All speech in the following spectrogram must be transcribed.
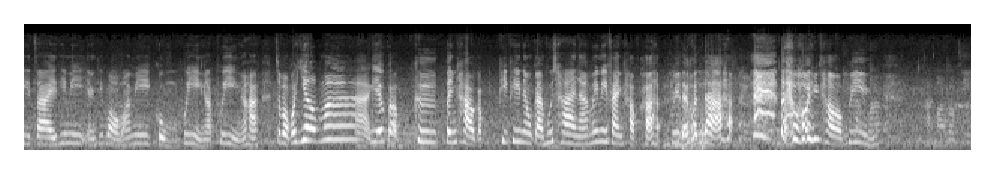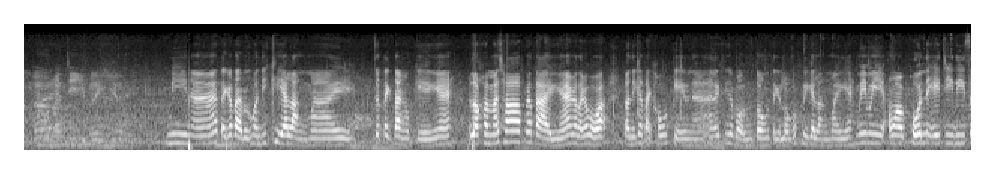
ดีใจที่มีอย่างที่บอกว่ามีกลุ่มผู้หญิงรับผู้หญิงนะคะ จะบอกว่าเยอะมากเยอะกว่าคือเป็นข่าวกับพี่ๆในวงการผู้ชายนะ ไม่มีแฟนคลับค่ะ มีแต่คนด่าแต่พอเป็นข่าวกับผู้หญิง มาแบบเออมาจีบอะไรอย่างเงี้ยเลยมีนะ แต่กระต่ายเป็นคนที่เคลียร์หลังไม้อ๋อ จะแตกต่างกับเก๋ไงเวลาคนมาชอบกระต่ายอย่างเงี้ยกระต่ายก็บอกว่าตอนนี้กระต่ายเข้ากับเก๋อยู่นะอันแรกที่จะบอกตรงๆแต่เราก็คุยกันหลังไม้ไงไม่มีเอามาโพสต์ในไอจีดีใจ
